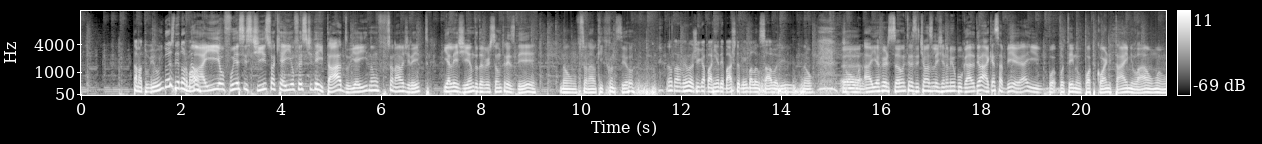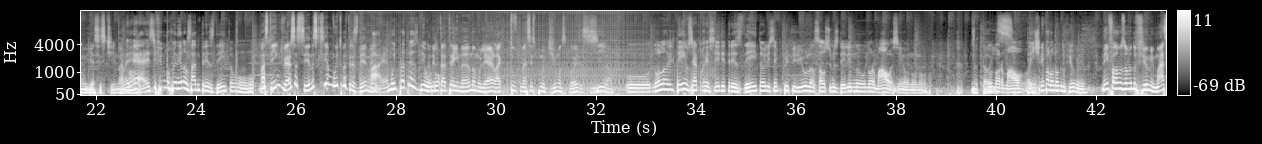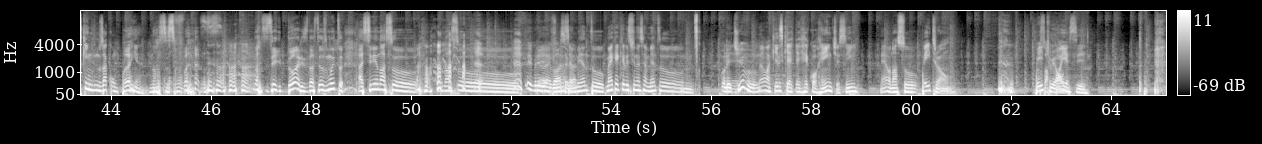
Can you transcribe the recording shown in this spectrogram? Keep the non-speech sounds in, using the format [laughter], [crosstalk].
Tá, mas tu viu em 2D normal. Não, aí eu fui assistir, só que aí eu fui assistir deitado e aí não funcionava direito. E a legenda da versão 3D não funcionava. O que, que aconteceu? Não, tava vendo, achei que a barrinha de baixo também balançava ali. Não. Ah, uma, né? Aí a versão em 3D tinha umas legendas meio bugadas. Deu, ah, quer saber? Aí bo- botei no Popcorn Time lá uma, um, e assisti mas normal. é, esse filme não foi nem lançado em 3D, então. Mas tem diversas cenas que é muito pra 3D, né? Ah, é muito pra 3D. O Quando ele No- tá treinando a mulher lá, que tu começa a explodir umas coisas assim. Sim, o Nolan ele tem um certo receio de 3D, então ele sempre preferiu lançar os filmes dele no normal, assim, no, no, no- No no normal. A gente nem falou o nome do filme. né? Nem falamos o nome do filme, mas quem nos acompanha, nossos [laughs] fãs, nossos seguidores, nós temos muito. Assinem o nosso. O nosso. [laughs] Lembrei do é, negócio agora. financiamento. Como é que é aqueles financiamento. Coletivo? é, não, aqueles que é, que é recorrente, assim. Né? O nosso Patreon. [laughs] Patreon. Apoia-se.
